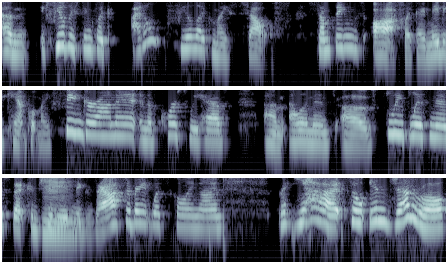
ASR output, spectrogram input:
um, feel these things like, I don't feel like myself. Something's off. Like I maybe can't put my finger on it. And of course, we have um, elements of sleeplessness that contribute mm. and exacerbate what's going on but yeah, so in general,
